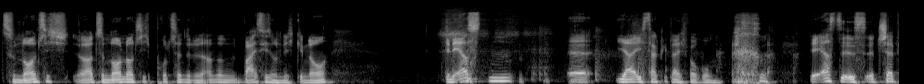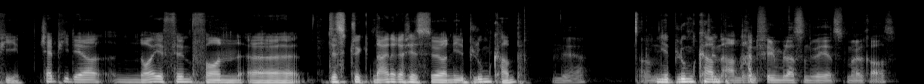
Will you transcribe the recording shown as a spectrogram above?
zu 90, ja, zu 99 Prozent und den anderen weiß ich noch nicht genau. Den ersten, äh, ja, ich sag dir gleich warum. Der erste ist äh, Chappie. Chappie, der neue Film von äh, District 9 Regisseur Neil Blumkamp. Ja. Und Neil Blumkamp. Den anderen hat, Film lassen wir jetzt mal raus.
